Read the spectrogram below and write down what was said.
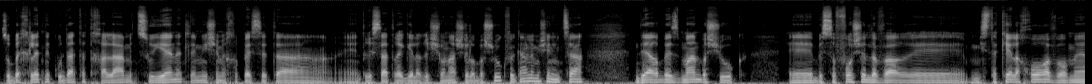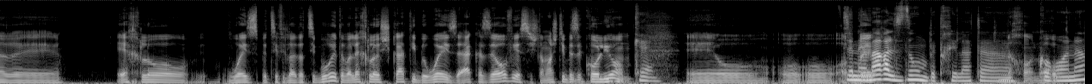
זו בהחלט נקודת התחלה מצוינת למי שמחפש את הדריסת רגל הראשונה שלו בשוק, וגם למי שנמצא די הרבה זמן בשוק. אה, בסופו של דבר אה, מסתכל אחורה ואומר, איך לא, ווייז ספציפית לא הייתה ציבורית, אבל איך לא השקעתי בווייז, זה היה כזה obvious, השתמשתי בזה כל יום. כן. אה, או, או, או זה הרבה... נאמר על זום בתחילת נכון, הקורונה.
